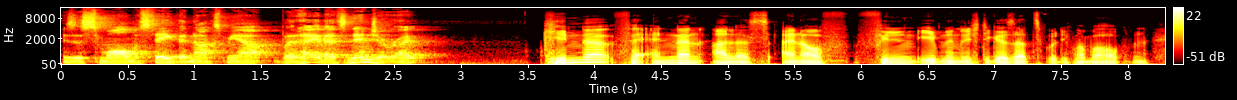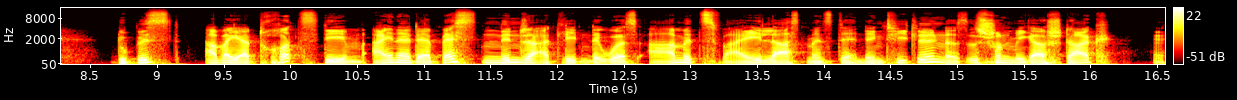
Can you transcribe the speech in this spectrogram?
is a small mistake that knocks me out. But hey, that's Ninja, right? Kinder verändern alles. Ein auf vielen Ebenen richtiger Satz, würde ich mal behaupten. Du bist aber ja trotzdem einer der besten Ninja-Athleten der USA mit zwei Last Man Standing-Titeln. Das ist schon mega stark.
